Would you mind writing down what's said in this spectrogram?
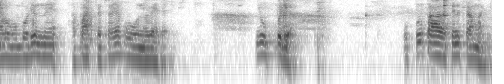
മുളകും പൊടി ഒന്ന് ആ പച്ചച്ചോയ പോകുന്ന വരെ. ഇനി ഉപ്പിടുക. ഉപ്പ് പാകത്തിന് ഇട്ടാൽ മതി.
